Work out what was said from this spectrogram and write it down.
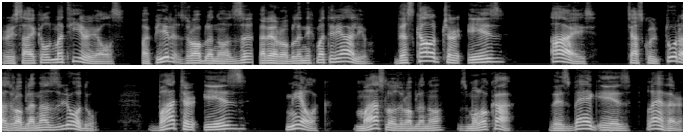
recycled materials. Папір зроблено з перероблених матеріалів. The sculpture is ice. Ця скульптура зроблена з льоду. Butter is milk. Масло зроблено з молока. This bag is leather.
